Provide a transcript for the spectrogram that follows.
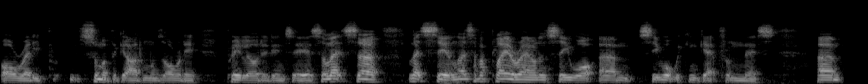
already, some of the garden ones already preloaded into here. So let's uh, let's see and let's have a play around and see what um, see what we can get from this. Um,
